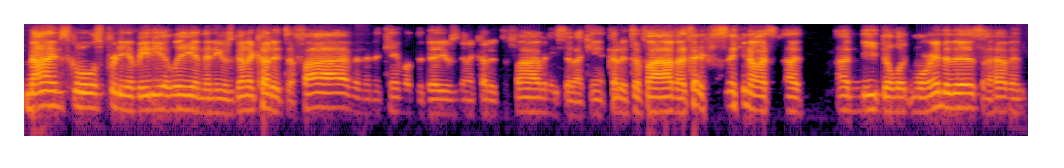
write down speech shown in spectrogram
nine schools pretty immediately, and then he was going to cut it to five, and then it came up the day he was going to cut it to five, and he said, "I can't cut it to five. I think you know, I, I need to look more into this. I haven't,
